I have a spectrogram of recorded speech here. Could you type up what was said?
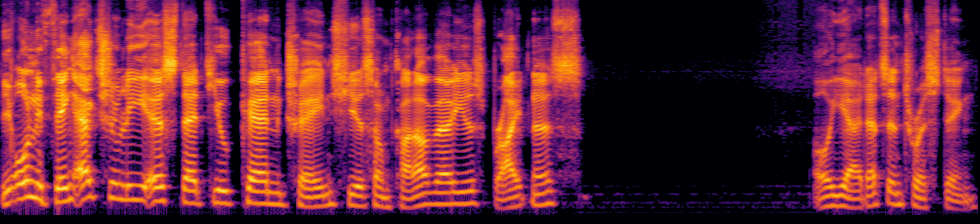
The only thing actually is that you can change here some color values, brightness. Oh yeah, that's interesting.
